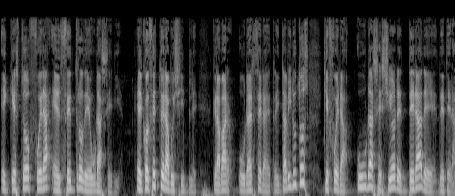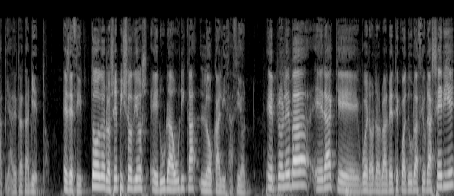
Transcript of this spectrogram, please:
en que esto fuera el centro de una serie. El concepto era muy simple. Grabar una escena de 30 minutos que fuera una sesión entera de, de terapia, de tratamiento. Es decir, todos los episodios en una única localización. El problema era que, bueno, normalmente cuando uno hace una serie,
